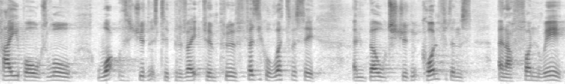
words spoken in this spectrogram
high balls low, work with students to, provide, to improve physical literacy and build student confidence in a fun way.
